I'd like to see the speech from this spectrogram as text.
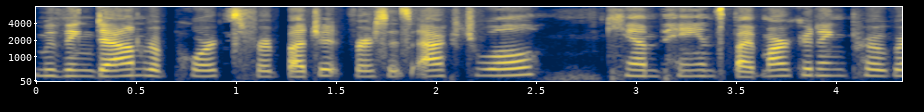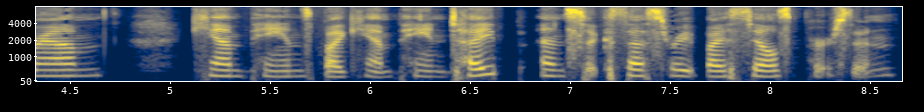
moving down reports for budget versus actual, campaigns by marketing program, campaigns by campaign type, and success rate by salesperson.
